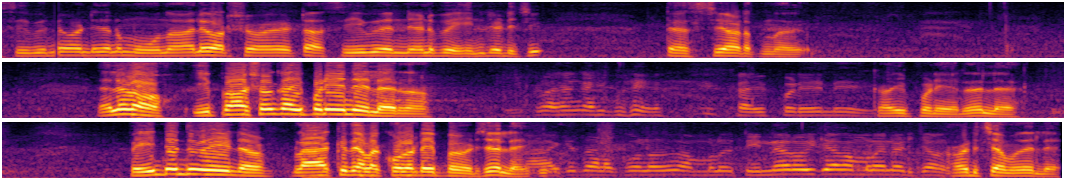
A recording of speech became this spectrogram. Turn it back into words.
അസീബിന്റെ വണ്ടി തന്നെ മൂന്നാൽ വർഷമായിട്ട് അസീബ് തന്നെയാണ് പെയിന്റ് അടിച്ച് ടെസ്റ്റ് നടത്തുന്നത്. അല്ലടോ ഈ പ്രാവശ്യം കൈപ്പണി തന്നെ അല്ലായിരുന്നോ കൈപ്പണിയായിരുന്നു അല്ലേ? പെയിന്റ് എന്ത് പെയിന്റ് ബ്ലാക്ക് തിളക്കോള ടൈപ്പ് മേടിച്ചല്ലേ അടിച്ചാൽ മതി. അല്ലേ?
